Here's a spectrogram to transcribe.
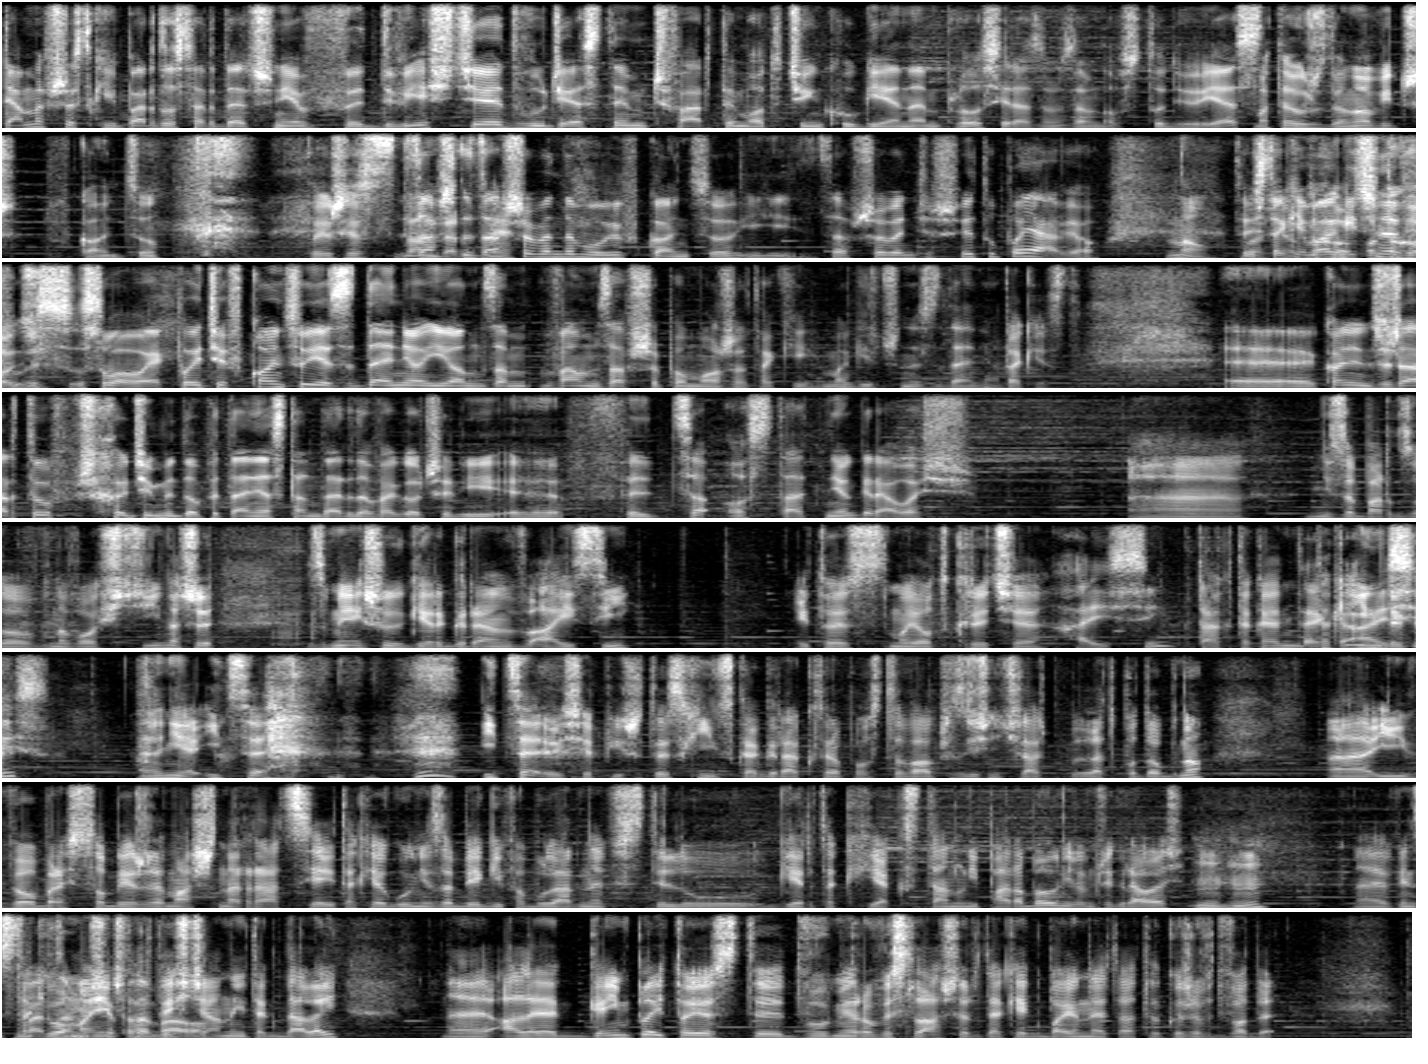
Witamy wszystkich bardzo serdecznie w 224 odcinku GNM+. I razem ze mną w studiu jest... Mateusz Danowicz. W końcu. To już jest standard, Zawsze, zawsze będę mówił w końcu i zawsze będziesz się tu pojawiał. No, to jest takie to, magiczne słowo. Jak powiecie w końcu jest Zdenio i on wam zawsze pomoże. Taki magiczny Zdenio. Tak jest. E, koniec żartów. Przechodzimy do pytania standardowego, czyli e, w co ostatnio grałeś? E, nie za bardzo w nowości. Znaczy, z mniejszych gier grałem w IC. I to jest moje odkrycie. IC? Tak, taka, tak taki indyk. E, nie, IC. ICY się pisze. To jest chińska gra, która powstawała przez 10 lat, lat podobno. E, I wyobraź sobie, że masz narrację i takie ogólnie zabiegi fabularne w stylu gier takich jak Stanley Parable. Nie wiem, czy grałeś. Mhm. E, więc takie łamanie czwartej ściany i tak dalej. Ale gameplay to jest dwuwymiarowy slasher, tak jak Bayonetta, tylko że w 2D.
